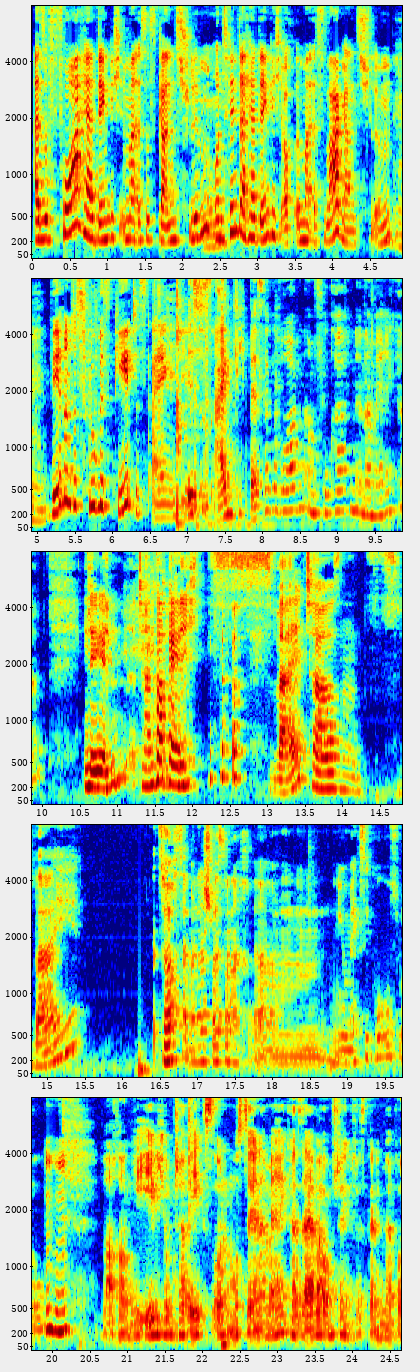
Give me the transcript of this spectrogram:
also vorher denke ich immer, es ist ganz schlimm Mhm. und hinterher denke ich auch immer, es war ganz schlimm. Mhm. Während des Fluges geht es eigentlich. Ist es eigentlich besser geworden am Flughafen in Amerika? Ich Nee. bin tatsächlich 2002 zur Hochzeit meiner Schwester nach ähm, New Mexico geflogen. mhm. War auch irgendwie ewig unterwegs und musste in Amerika selber umsteigen. Ich weiß gar nicht mehr, wo,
